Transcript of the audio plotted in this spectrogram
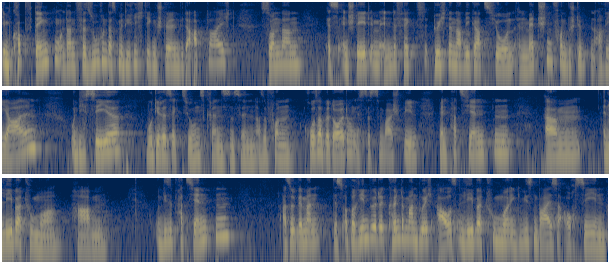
im Kopf denken und dann versuchen, dass man die richtigen Stellen wieder abgleicht, sondern es entsteht im Endeffekt durch eine Navigation ein Matchen von bestimmten Arealen und ich sehe, wo die Resektionsgrenzen sind. Also von großer Bedeutung ist es zum Beispiel, wenn Patienten ähm, einen Lebertumor haben. Und diese Patienten, also wenn man das operieren würde, könnte man durchaus einen Lebertumor in gewisser Weise auch sehen.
